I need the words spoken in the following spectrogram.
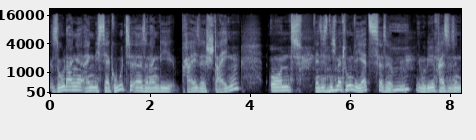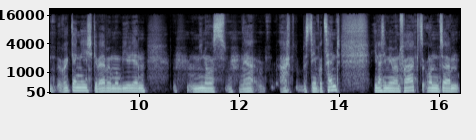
so lange eigentlich sehr gut, äh, solange die Preise steigen. Und wenn sie es nicht mehr tun wie jetzt, also mhm. Immobilienpreise sind rückgängig, Gewerbeimmobilien minus ja, 8 bis 10 Prozent, je nachdem, wie man fragt. Und, ähm,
